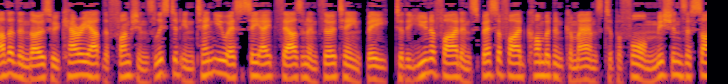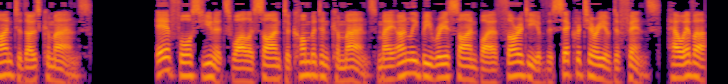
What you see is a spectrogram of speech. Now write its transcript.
other than those who carry out the functions listed in 10 U.S.C. 8013 b, to the unified and specified combatant commands to perform missions assigned to those commands. Air Force units while assigned to combatant commands may only be reassigned by authority of the Secretary of Defense, however,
